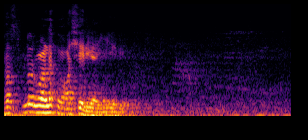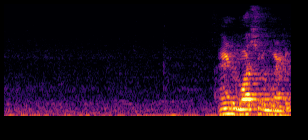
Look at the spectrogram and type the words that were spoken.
first floor వాళ్ళకి వాష్ ఏరియా ఈ ఏరియా అండ్ వాష్రూమ్ మళ్ళీ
